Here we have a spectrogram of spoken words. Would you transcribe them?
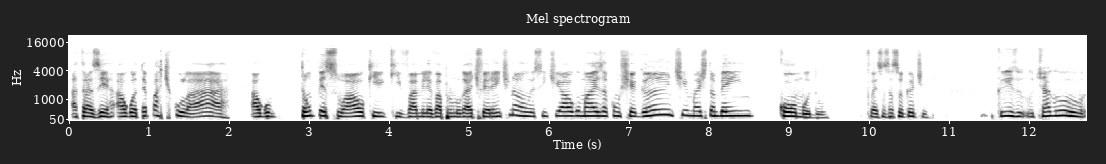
a trazer algo até particular, algo tão pessoal que, que vai me levar para um lugar diferente. Não, eu senti algo mais aconchegante, mas também cômodo. Foi a sensação que eu tive. Cris, o Thiago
